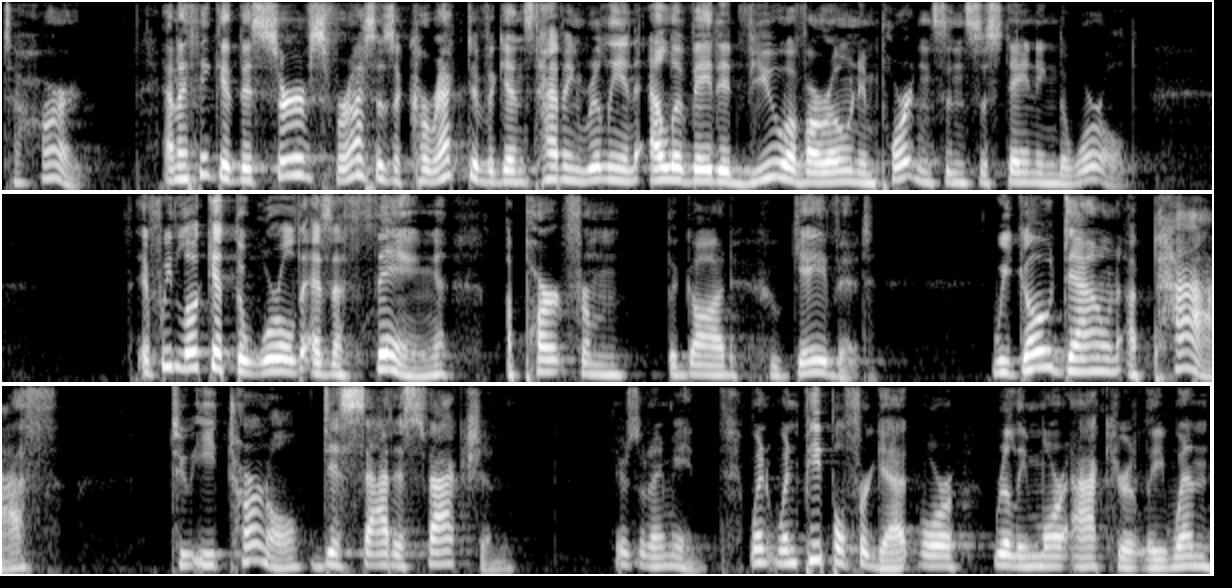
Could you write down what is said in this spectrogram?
to heart. And I think this serves for us as a corrective against having really an elevated view of our own importance in sustaining the world. If we look at the world as a thing apart from the God who gave it, we go down a path to eternal dissatisfaction. Here's what I mean. When, when people forget, or really more accurately, when,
